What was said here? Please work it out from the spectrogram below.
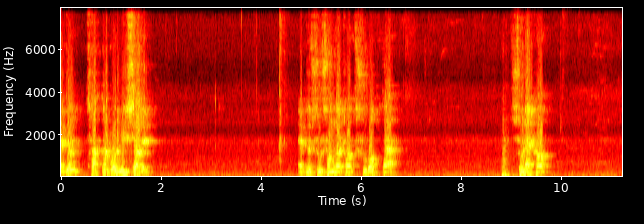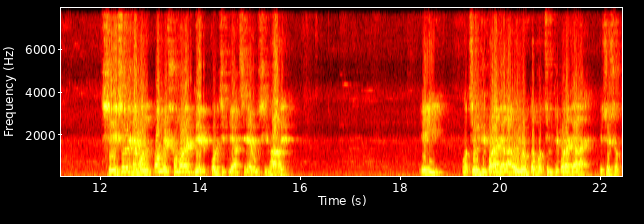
একজন ছাত্র কর্মী হিসাবে একজন সুসংগঠক, সুবক্তা, সুলেখক। সেই হিসেবে যেমন কংগ্রেস সম্রাটদের পরিচিতি আছে এবং সেভাবে এই পশ্চিম ত্রিপুরা জেলা, অবিভক্ত পশ্চিম ত্রিপুরা জেলায় বিশেষত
